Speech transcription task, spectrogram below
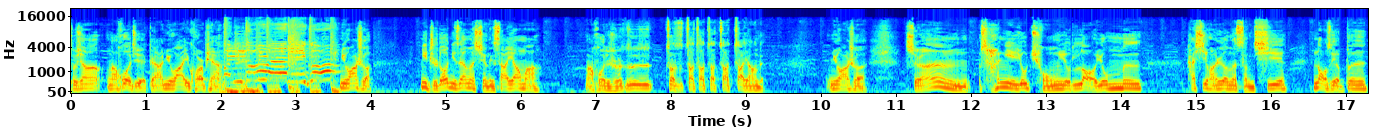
就像俺伙计跟俺女娃一块儿谝，女娃说：“你知道你在我心里啥样吗？”俺伙计说：“这咋咋咋咋咋咋样的？”女娃说：“虽然虽然你又穷又老又闷，还喜欢惹我生气，脑子也笨，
